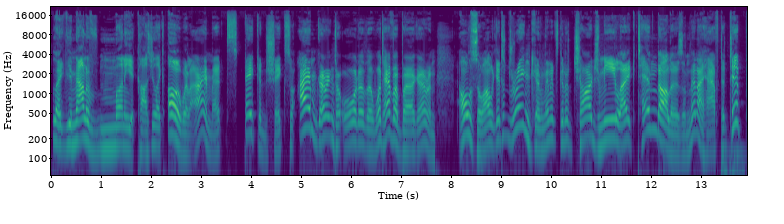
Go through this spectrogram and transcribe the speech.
like the amount of money it costs, you're like, oh well, I'm at Steak and Shake, so I'm going to order the whatever burger, and also, I'll get a drink, and then it's gonna charge me like $10, and then I have to tip.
